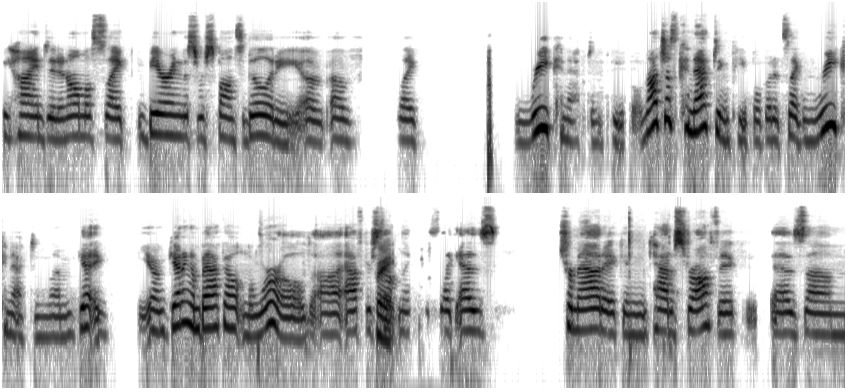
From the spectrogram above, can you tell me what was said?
behind it and almost like bearing this responsibility of, of like reconnecting people. Not just connecting people but it's like reconnecting them getting you know getting them back out in the world uh, after right. something like as traumatic and catastrophic as um,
